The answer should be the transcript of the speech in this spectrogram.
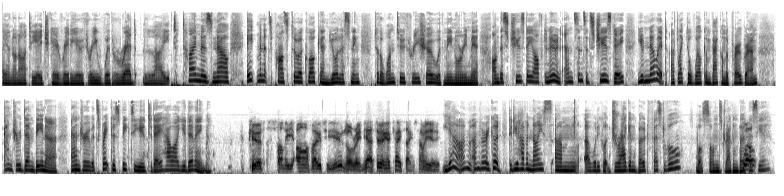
And on RTHK Radio 3 with Red Light. Time is now eight minutes past two o'clock, and you're listening to the 123 show with me, Noreen Mir, on this Tuesday afternoon. And since it's Tuesday, you know it. I'd like to welcome back on the program Andrew Dembina. Andrew, it's great to speak to you today. How are you doing? Good sunny Arvo to you, Noreen. Yeah, doing okay, thanks. How are you? Yeah, I'm I'm very good. Did you have a nice um uh, what do you call it Dragon Boat Festival? Well, Son's Dragon Boat Well, this year.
